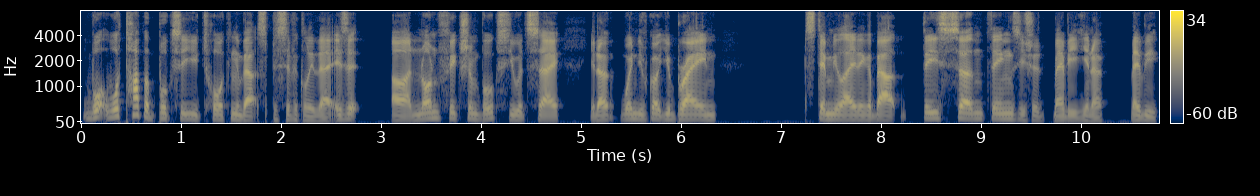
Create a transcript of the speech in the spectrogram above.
what what type of books are you talking about specifically there? Is it uh, non-fiction books? You would say, you know, when you've got your brain stimulating about these certain things, you should maybe, you know, maybe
